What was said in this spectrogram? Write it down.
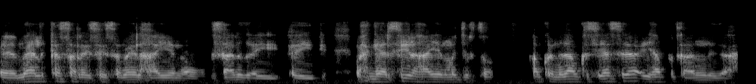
meel ka sarraysay samay lahaayeen oo wasaaradu ay wax gaarsii lahaayeen ma jirto. Habka nidaamka siyaasiga iyo habka qaanuuniga. Ah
